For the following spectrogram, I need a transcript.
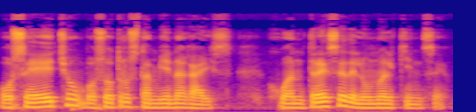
os he hecho, vosotros también hagáis. Juan 13 del 1 al 15.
